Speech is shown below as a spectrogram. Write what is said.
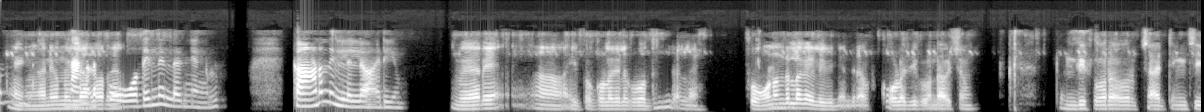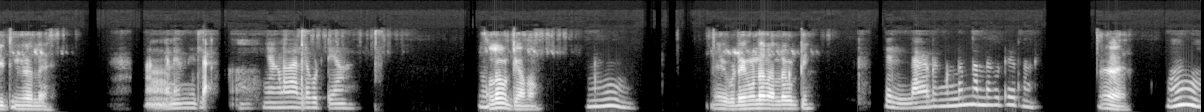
ഒന്നുമില്ല എങ്ങനെയൊന്നും ഇല്ലാന്ന് ഞങ്ങൾ പറഞ്ഞാൽ പോതില്ലല്ലോ ഞങ്ങൾ കാണുന്നില്ലല്ലോ ആരെയും. വേറെ ആ ഇപ്പൊ കോളേജിൽ പോകത്തില്ലല്ലേ ഫോൺ ഉണ്ടല്ലോ കയ്യിൽ പിന്നെ എന്തിനാ കോളേജിൽ പോകേണ്ട ആവശ്യം? ട്വന്റി ഫോർ അവർ ചാറ്റിംഗ് ചീറ്റിംഗ് അല്ലേ? അങ്ങനെയൊന്നുമില്ല. ഞങ്ങൾ നല്ല കുട്ടിയാണ് നല്ല കുട്ടിയാണോ? ഉം. എവിടെയും കൊണ്ടാ നല്ല കുട്ടി? എല്ലായിടം കൊണ്ടും നല്ല കുട്ടിയായിരുന്നു. ഏ. ഉം.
